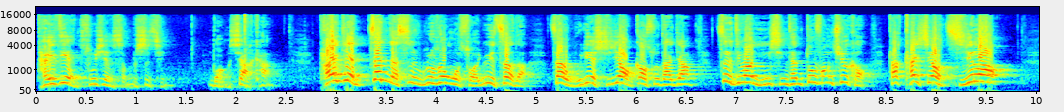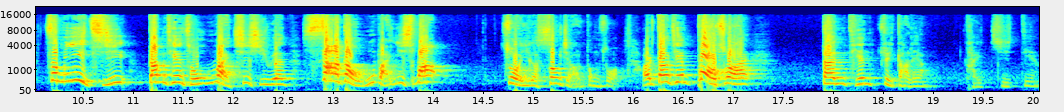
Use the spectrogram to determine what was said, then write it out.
台电出现什么事情？往下看，台电真的是如同我所预测的，在五月十一号告诉大家，这个地方已经形成多方缺口，它开始要急了。这么一急，当天从五百七十元杀到五百一十八，做一个收脚的动作。而当天爆出来，当天最大量。台积电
